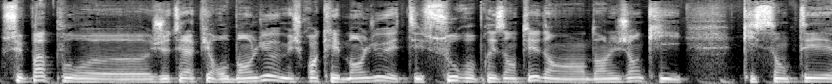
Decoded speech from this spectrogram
c'est pas pour jeter la pierre aux banlieues, mais je crois que les banlieues étaient sous-représentés dans, les gens qui, qui se sentaient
